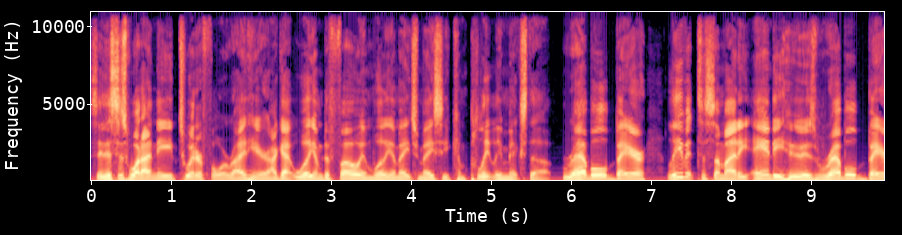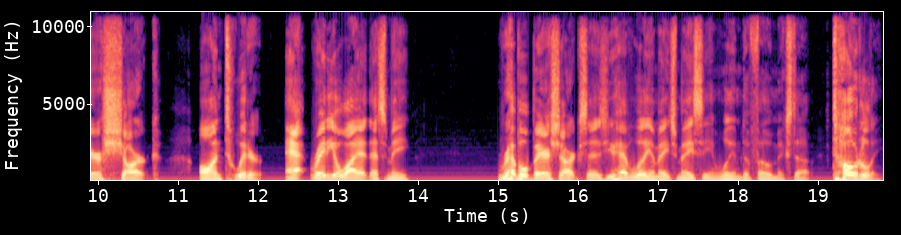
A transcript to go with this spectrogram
See, this is what I need Twitter for right here. I got William Dafoe and William H. Macy completely mixed up. Rebel Bear, leave it to somebody, Andy, who is Rebel Bear Shark on Twitter at Radio Wyatt. That's me. Rebel Bear Shark says you have William H. Macy and William Dafoe mixed up. Totally.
